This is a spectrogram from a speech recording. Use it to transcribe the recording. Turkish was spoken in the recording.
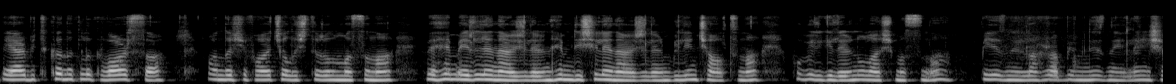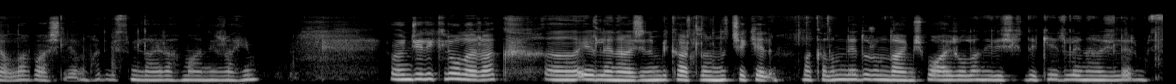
Eğer bir tıkanıklık varsa anda şifa çalıştırılmasına ve hem eril enerjilerin hem dişil enerjilerin bilinçaltına bu bilgilerin ulaşmasına Biiznillah Rabbimin izniyle inşallah başlayalım. Hadi Bismillahirrahmanirrahim. Öncelikli olarak e, eril enerjinin bir kartlarını çekelim. Bakalım ne durumdaymış bu ayrı olan ilişkideki eril enerjilerimiz.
